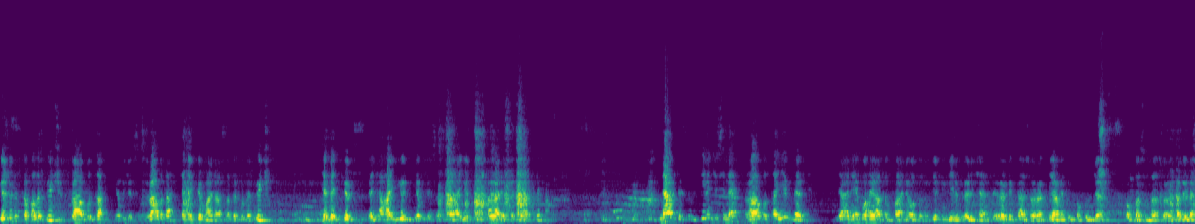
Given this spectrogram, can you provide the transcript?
gözünüz kapalı üç rabıta yapacaksınız. Rabıta tefekkür manasındadır burada. Üç tefekkür ve tahayyül yapacaksınız. Tahayyül, hayal etmek demektir. Ne yapacaksınız? Birincisi ne? Rabıtayı mevt. Yani bu hayatın fani olduğunu, bir gün gelip öleceğinizi, öldükten sonra kıyametin kopunca, kopmasından sonra kabirden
